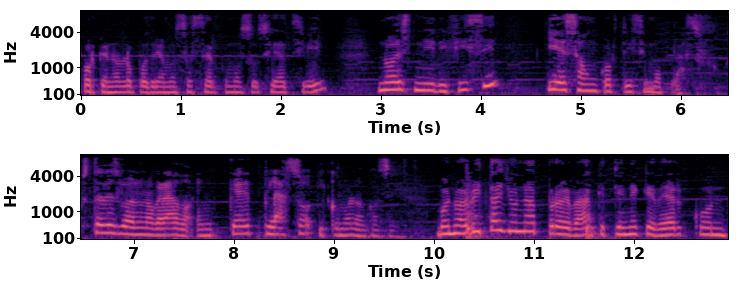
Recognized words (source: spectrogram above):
porque no lo podríamos hacer como sociedad civil, no es ni difícil y es a un cortísimo plazo. ¿Ustedes lo han logrado? ¿En qué plazo y cómo lo han conseguido? Bueno, ahorita hay una prueba que tiene que ver con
